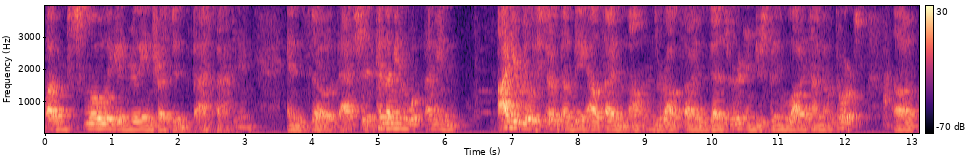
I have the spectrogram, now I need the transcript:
I'm slowly getting really interested in fast packing, and so that shit. Because I mean, I mean, I get really stoked on being outside in the mountains or outside in the desert and just spending a lot of time outdoors. Uh,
